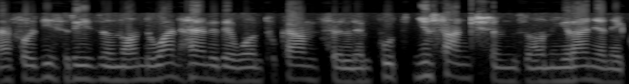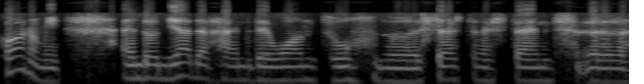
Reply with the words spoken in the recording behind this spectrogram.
interests. for this reason, on the one hand, they want to cancel and put new sanctions on Iranian economy, and on the other hand, they want to, a certain extent, uh,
